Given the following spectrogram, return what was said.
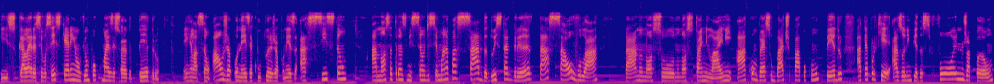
Isso, galera, se vocês querem ouvir um pouco mais da história do Pedro em relação ao japonês e à cultura japonesa, assistam a nossa transmissão de semana passada do Instagram, tá salvo lá, tá? No nosso no nosso timeline. A conversa, o bate-papo com o Pedro, até porque as Olimpíadas foi no Japão,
